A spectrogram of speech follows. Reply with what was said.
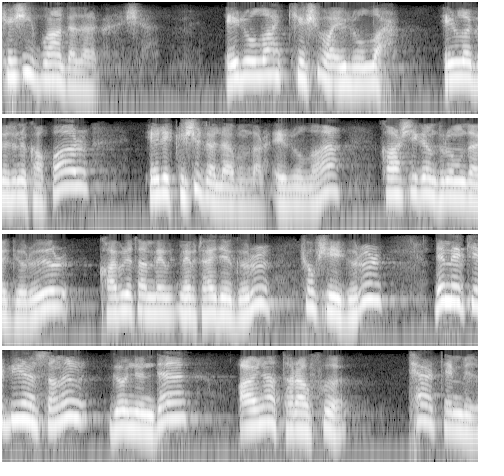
Keşif buran derler böyle şey. Eylullah keşif var Eylullah. Eylullah gözünü kapar, eli keşif derler bunlar Eylullah'a. Karşı gelen durumunda görür, kabiliyeten mev mevtayı görür, çok şeyi görür. Demek ki bir insanın gönlünde ayna tarafı tertemiz,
